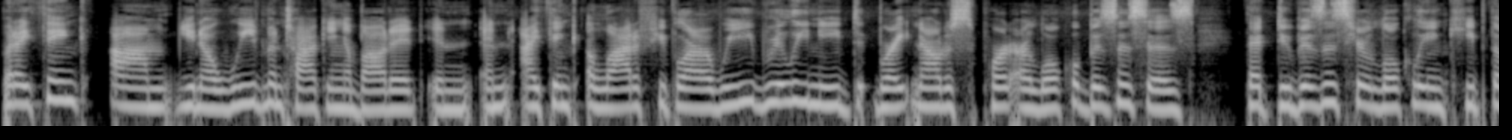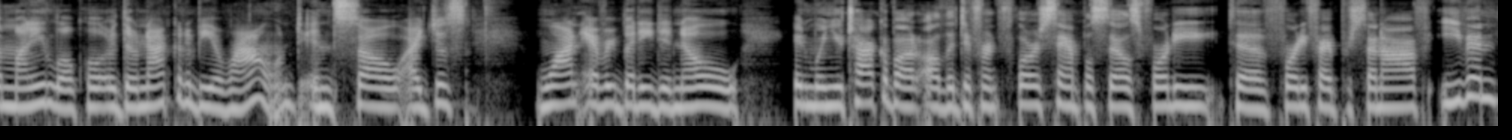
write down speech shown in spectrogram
But I think, um, you know, we've been talking about it, and and I think a lot of people are. We really need to- right now to support our local businesses that do business here locally and keep the money local, or they're not going to be around. And so I just want everybody to know. And when you talk about all the different floor sample sales, forty to forty five percent off, even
